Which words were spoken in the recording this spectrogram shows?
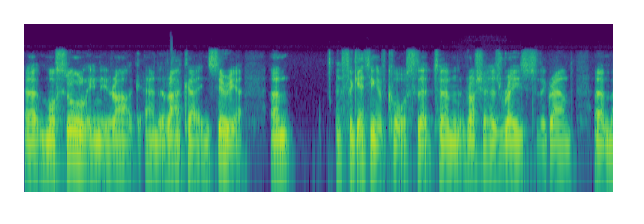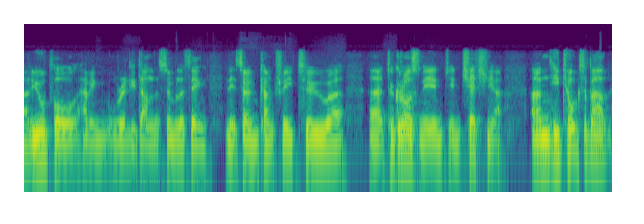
uh, Mosul in Iraq and Raqqa in Syria. Um, forgetting, of course, that um, Russia has razed to the ground uh, Mariupol, having already done the similar thing in its own country to uh, uh, to Grozny in, in Chechnya. Um, he talks about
